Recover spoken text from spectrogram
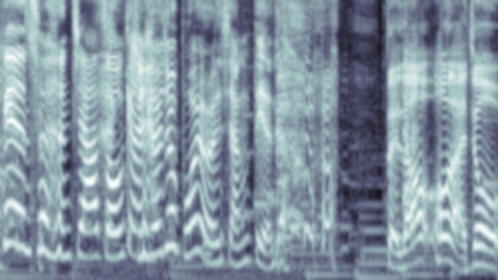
变成加州卷，感觉就不会有人想点。对，然后后来就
